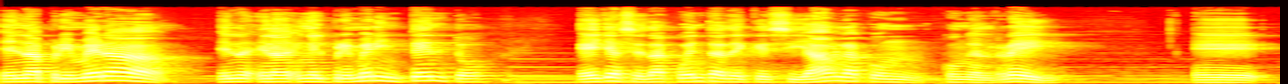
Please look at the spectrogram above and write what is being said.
la primera, en, el primer intento, ella se da cuenta de que si habla con, el rey eh,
